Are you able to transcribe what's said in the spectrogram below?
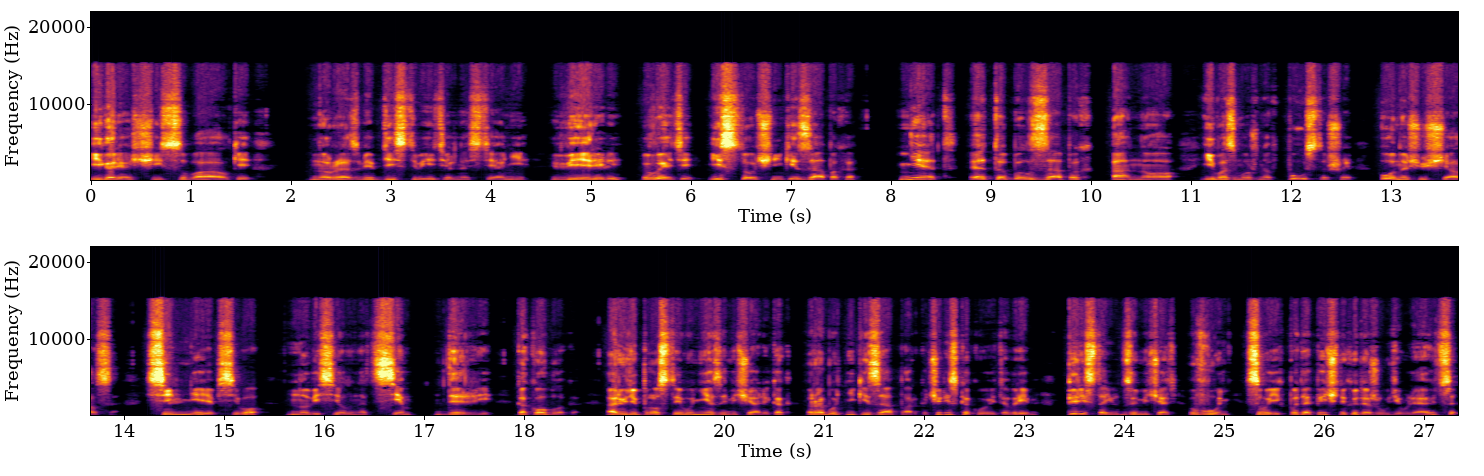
и горящей свалки. Но разве в действительности они верили в эти источники запаха? Нет, это был запах «оно», и, возможно, в пустоши он ощущался сильнее всего – но висел над всем Дерри, как облако, а люди просто его не замечали, как работники зоопарка через какое-то время перестают замечать вонь своих подопечных и даже удивляются,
